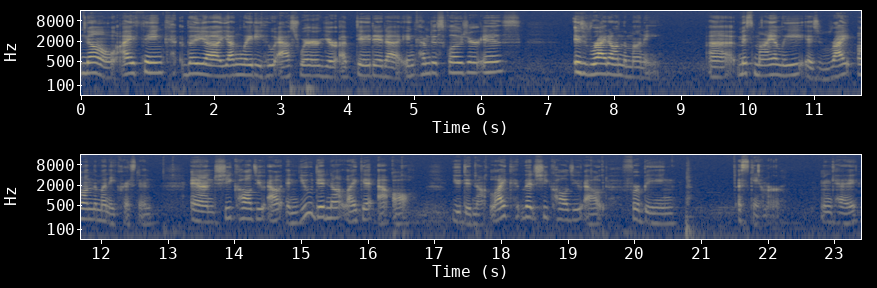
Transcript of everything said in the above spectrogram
no, I think the uh, young lady who asked where your updated uh, income disclosure is is right on the money. Uh, Miss Maya Lee is right on the money, Kristen. And she called you out, and you did not like it at all. You did not like that she called you out for being a scammer. Okay.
